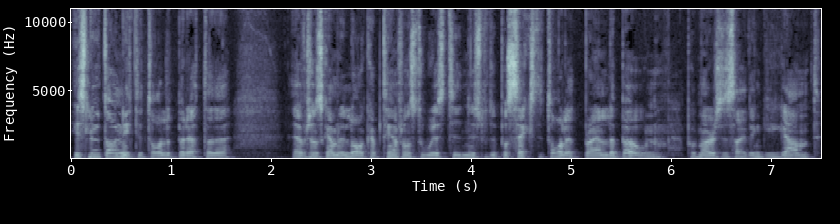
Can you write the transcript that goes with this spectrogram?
I slutet av 90-talet berättade Evertons gamle lagkapten från storhetstiden i slutet på 60-talet, Brian LeBone, på Merseyside, en gigant.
